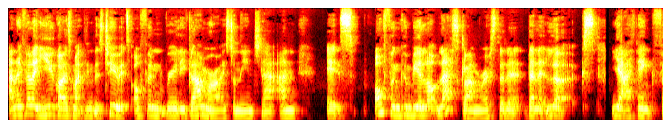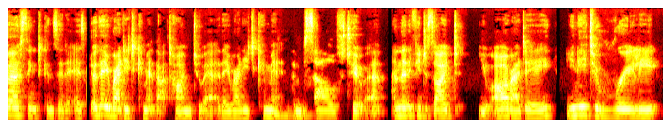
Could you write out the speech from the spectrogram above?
and I feel like you guys might think this too, it's often really glamorized on the internet and it's often can be a lot less glamorous than it than it looks. Yeah, I think first thing to consider is are they ready to commit that time to it? Are they ready to commit mm-hmm. themselves to it? And then if you decide you are ready, you need to really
